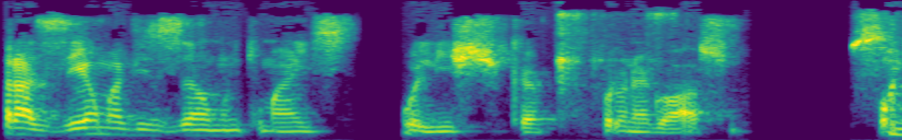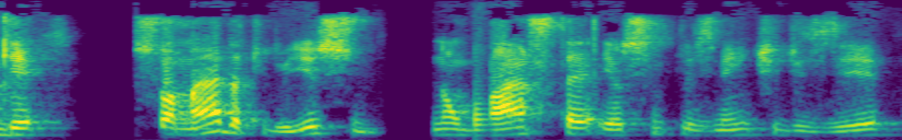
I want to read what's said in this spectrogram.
trazer uma visão muito mais holística para o negócio. Sim. Porque, somado a tudo isso, não basta eu simplesmente dizer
